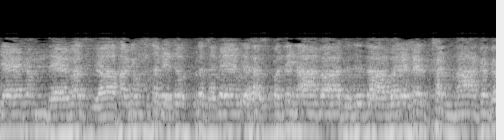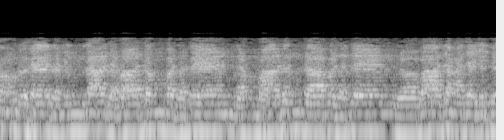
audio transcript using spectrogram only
जेषम् देवस्याहकम् सवितुः प्रसवे बृहस्पतिना वाजसितावर्षर्षन्नाककम् गृहेदमिन्द्राजवाजम् वदतेन्द्रम् वाजम् चापजतेन्द्रो वाजमजयित्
